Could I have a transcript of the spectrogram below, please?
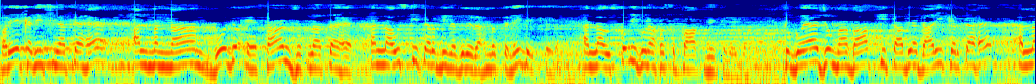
اور ایک حدیث میں آتا ہے، المنان، وہ جو احسان جھتلاتا ہے، اللہ اس کی طرف بھی نظر رحمت سے نہیں دیکھے گا۔ اللہ اس کو بھی گناہوں سے پاک نہیں کرے گا۔ تو گویا جو ماں باپ کی تابع داری کرتا ہے، اللہ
